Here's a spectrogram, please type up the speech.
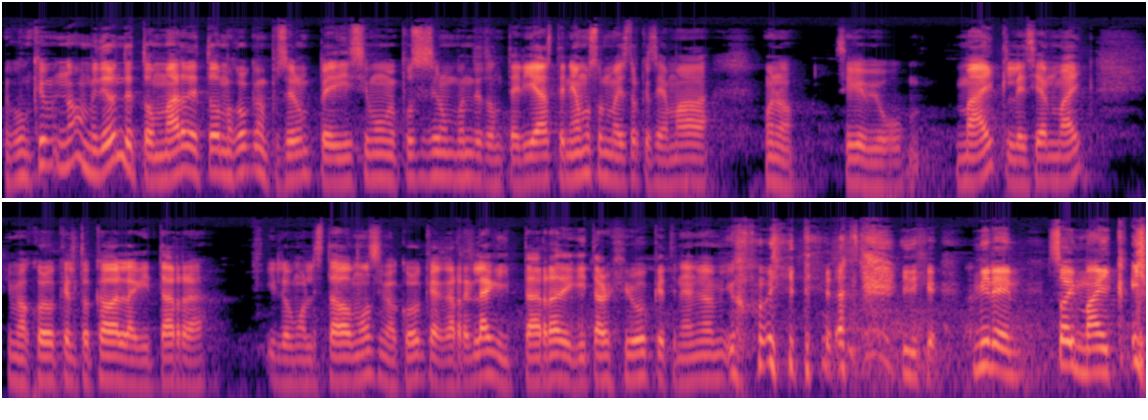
¿con qué? No, me dieron de tomar de todo. Me acuerdo que me pusieron pedísimo. Me puse a hacer un buen de tonterías. Teníamos un maestro que se llamaba. Bueno, sigue vivo. Mike, le decían Mike. Y me acuerdo que él tocaba la guitarra. Y lo molestábamos. Y me acuerdo que agarré la guitarra de Guitar Hero que tenía mi amigo Y dije: Miren, soy Mike. Y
